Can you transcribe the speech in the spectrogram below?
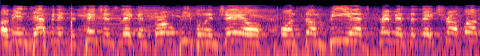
of indefinite detention so they can throw people in jail on some BS premise that they trump up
